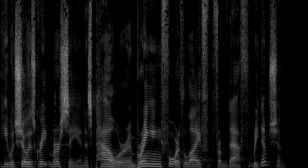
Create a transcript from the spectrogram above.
he would show his great mercy and his power in bringing forth life from death, redemption.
